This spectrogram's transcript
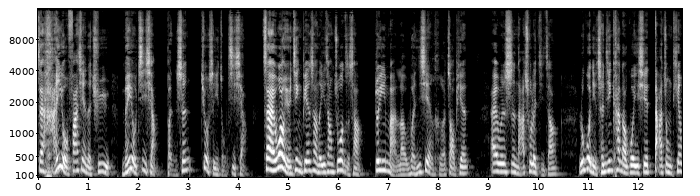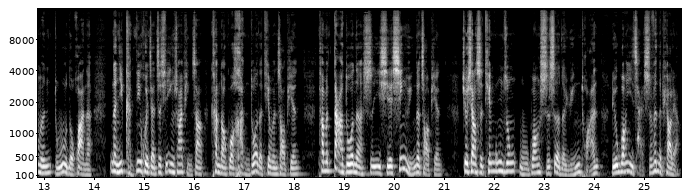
在罕有发现的区域，没有迹象本身就是一种迹象。在望远镜边上的一张桌子上堆满了文献和照片，埃文斯拿出了几张。如果你曾经看到过一些大众天文读物的话呢，那你肯定会在这些印刷品上看到过很多的天文照片。它们大多呢是一些星云的照片，就像是天空中五光十色的云团，流光溢彩，十分的漂亮。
